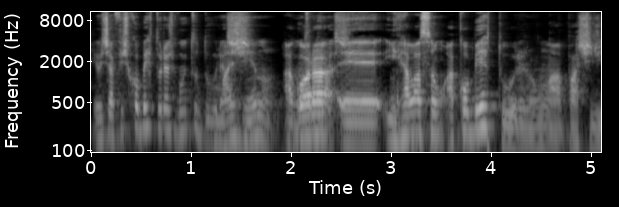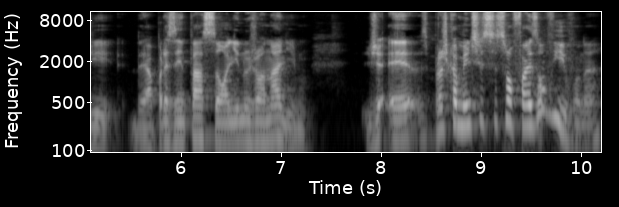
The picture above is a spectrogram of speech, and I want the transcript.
Eu já fiz coberturas muito duras. Imagino. Agora, duras. é, em relação à cobertura, vamos lá, a parte de, de apresentação ali no jornalismo. Já- é, praticamente você só faz ao vivo, né?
